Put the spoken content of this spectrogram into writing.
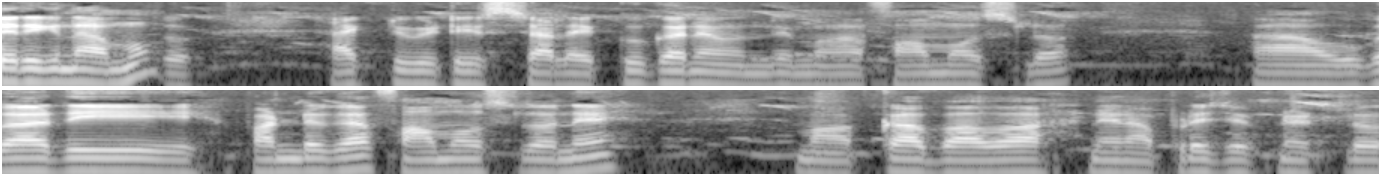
పెరిగినాము. యాక్టివిటీస్ చాలా ఎక్కువగానే ఉంది మా ఫామ్ హౌస్లో. ఉగాది పండుగ ఫామ్ హౌస్లోనే మా అక్క బావ నేను అప్పుడే చెప్పినట్లు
